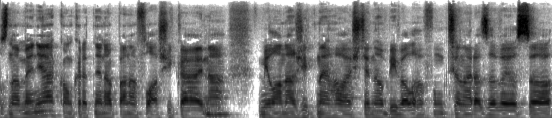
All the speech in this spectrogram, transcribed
oznámenia, konkrétne na pána Flašika aj na mm. Milana Žitného a ešte jedného bývalého funkcionára ZVS. Uh,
